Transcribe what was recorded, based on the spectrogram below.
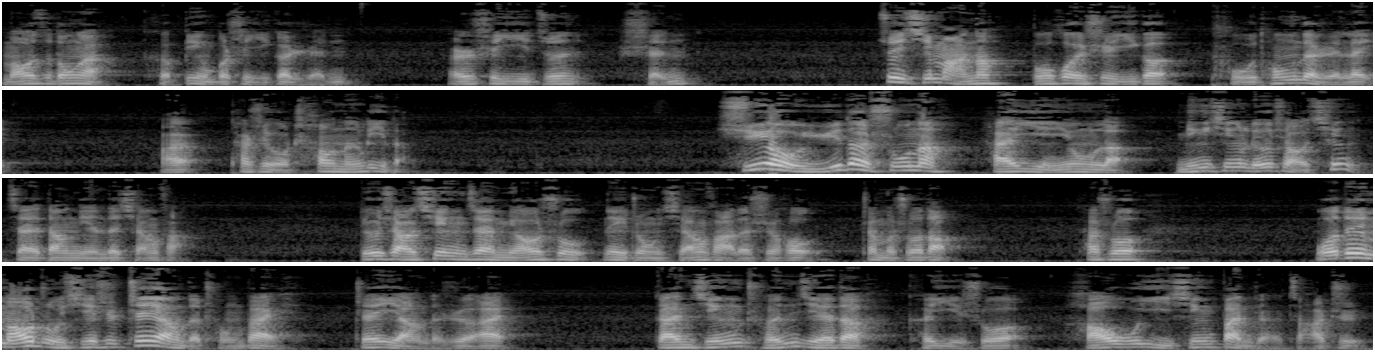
毛泽东啊，可并不是一个人，而是一尊神。最起码呢，不会是一个普通的人类，而他是有超能力的。徐有余的书呢，还引用了明星刘晓庆在当年的想法。刘晓庆在描述那种想法的时候这么说道：“他说，我对毛主席是这样的崇拜。”这样的热爱，感情纯洁的，可以说毫无一星半点杂质。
